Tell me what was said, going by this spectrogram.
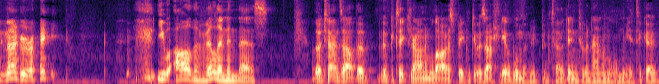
no, right? You are the villain in this. Although it turns out the the particular animal that I was speaking to was actually a woman who'd been turned into an animal, and we had to go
